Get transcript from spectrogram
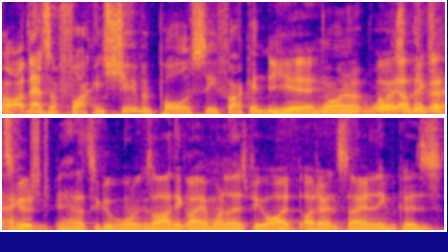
Oh, that's a fucking stupid policy. Fucking Yeah. Why, why well, I think that that's a good. Yeah, that's a good one because I think I am one of those people. I, I don't say anything because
